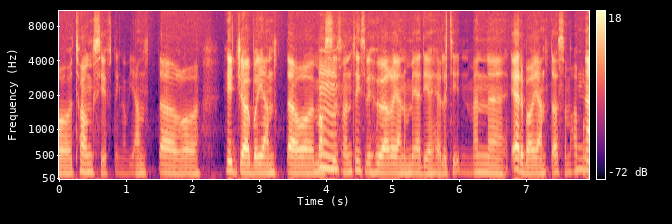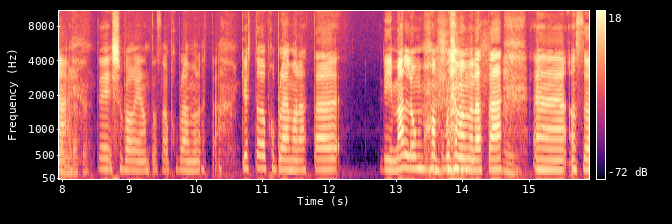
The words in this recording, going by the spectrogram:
og tvangsgifting av jenter og hijab og jenter og masse Mm. sånne ting som vi hører gjennom media hele tiden. Men uh, er det bare jenter som har problemer med dette? Nei, Det er ikke bare jenter som har problemer med dette. Gutter har problemer med dette. De imellom har problemer med dette. Mm. Eh, altså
